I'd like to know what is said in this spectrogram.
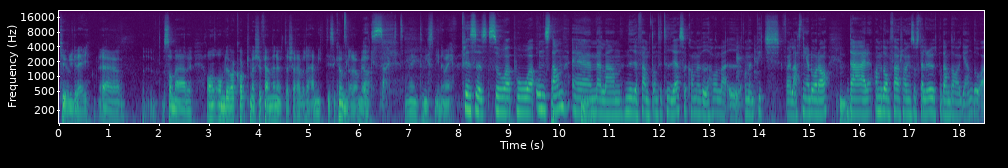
kul grej. som är, om, om det var kort med 25 minuter så är väl det här 90 sekunder om jag, Exakt. om jag inte missminner mig. Precis, så på onsdagen eh, mellan 9.15 till 10 så kommer vi hålla i om en pitchföreläsningar då, då där ja, de företagen som ställer ut på den dagen då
